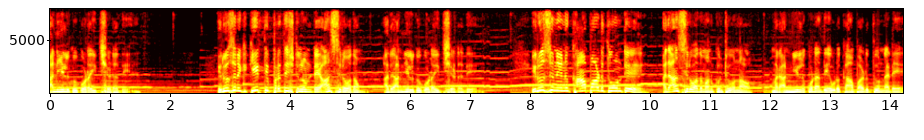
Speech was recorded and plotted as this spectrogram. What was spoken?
అనియులకు కూడా ఇచ్చాడు అది. ఈరోజు నీకు కీర్తి ప్రతిష్టలు ఉంటే ఆశీర్వాదం. అది అన్యులకు కూడా ఇచ్చాడు అది. ఈరోజు నేను కాపాడుతూ ఉంటే అది ఆశీర్వాదం అనుకుంటూ ఉన్నావు. మరి అన్యులు కూడా దేవుడు కాపాడుతూ ఉన్నాడే.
